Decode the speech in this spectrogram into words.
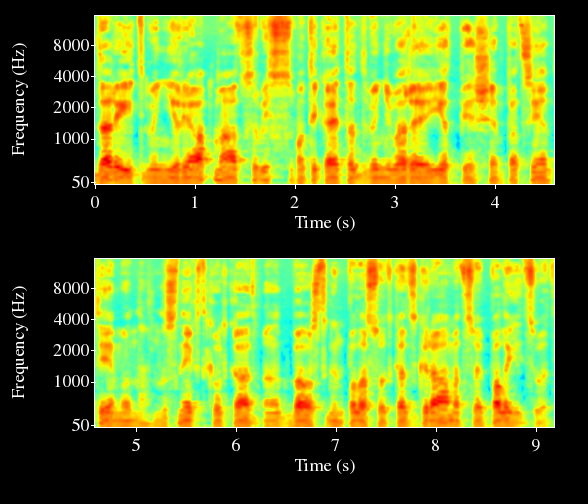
darīt, viņi ir jāapmāca viss, un tikai tad viņi varēja iet pie šiem pacientiem un nu, sniegt kaut kādu atbalstu, gan palasot kādas grāmatas vai palīdzot.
